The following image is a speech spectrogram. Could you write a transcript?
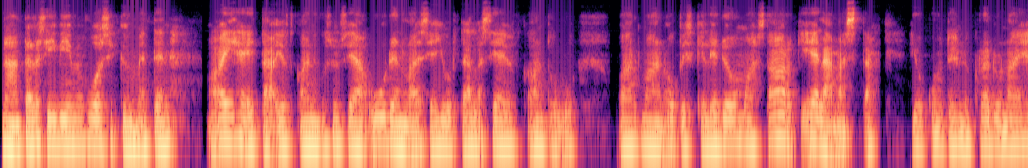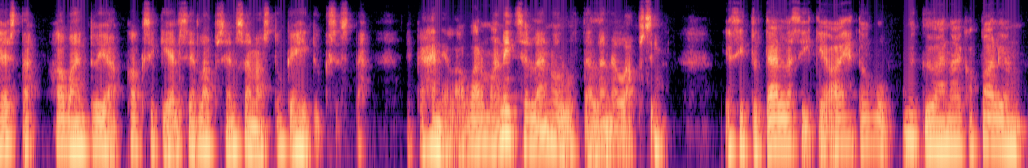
Nämä on tällaisia viime vuosikymmenten aiheita, jotka on niin uudenlaisia, juuri tällaisia, jotka on tullut varmaan opiskelijoiden omasta arkielämästä. Joku on tehnyt gradun aiheesta havaintoja kaksikielisen lapsen sanaston kehityksestä. Eli hänellä on varmaan itsellään ollut tällainen lapsi. Ja sitten tällaisiakin aiheita on ollut nykyään aika paljon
